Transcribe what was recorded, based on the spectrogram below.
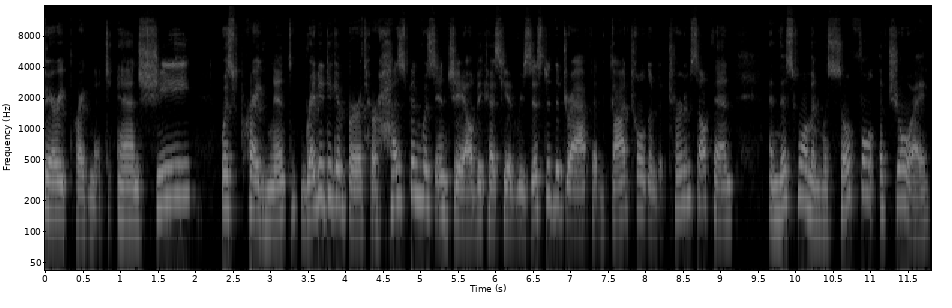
very pregnant. And she was pregnant, ready to give birth. Her husband was in jail because he had resisted the draft, and God told him to turn himself in. And this woman was so full of joy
